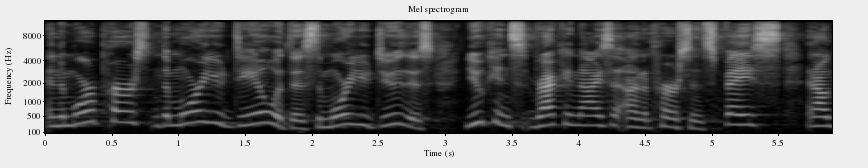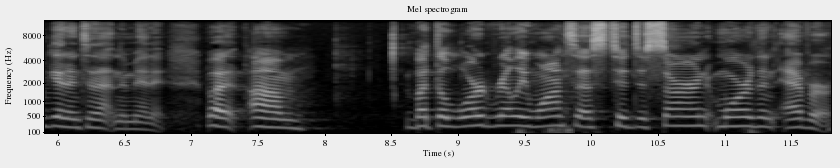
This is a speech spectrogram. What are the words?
and the more person, the more you deal with this, the more you do this, you can recognize it on a person's face. And I'll get into that in a minute. But, um, but the Lord really wants us to discern more than ever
